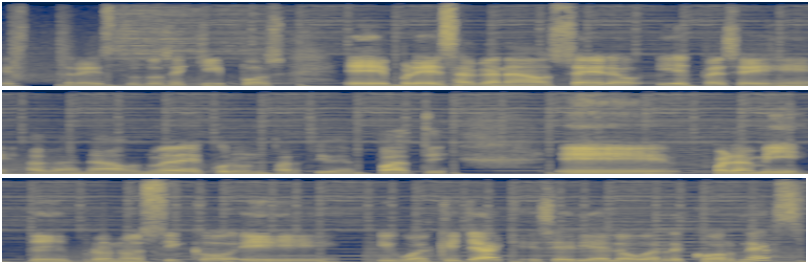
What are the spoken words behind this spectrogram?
entre estos dos equipos, eh, Brest ha ganado 0 y el PSG ha ganado 9 con un partido de empate. Eh, para mí, el pronóstico, eh, igual que Jack, sería el over de corners.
